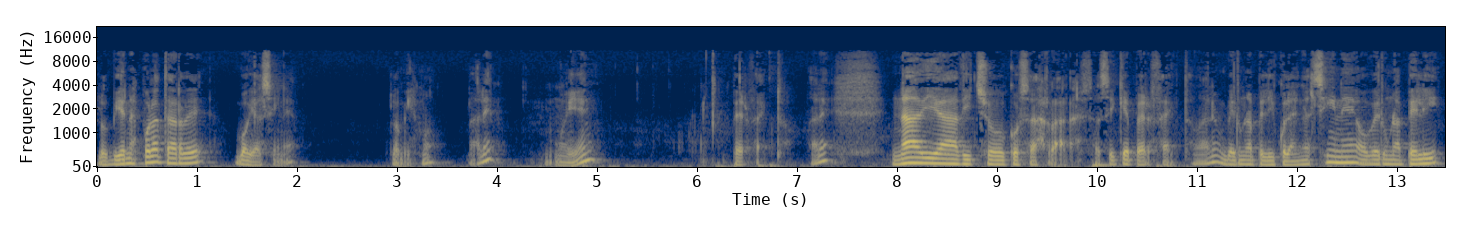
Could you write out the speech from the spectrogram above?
Los viernes por la tarde voy al cine. Lo mismo, ¿vale? Muy bien. Perfecto, ¿vale? Nadie ha dicho cosas raras, así que perfecto, ¿vale? Ver una película en el cine o ver una peli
